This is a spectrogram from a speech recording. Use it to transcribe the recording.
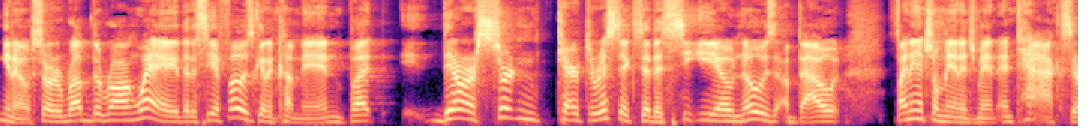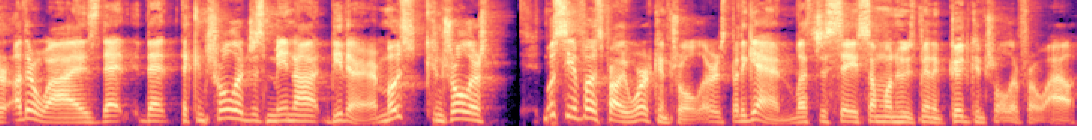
you know, sort of rubbed the wrong way that a CFO is going to come in. But there are certain characteristics that a CEO knows about financial management and tax or otherwise that that the controller just may not be there. Most controllers most CFOs probably were controllers, but again, let's just say someone who's been a good controller for a while.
